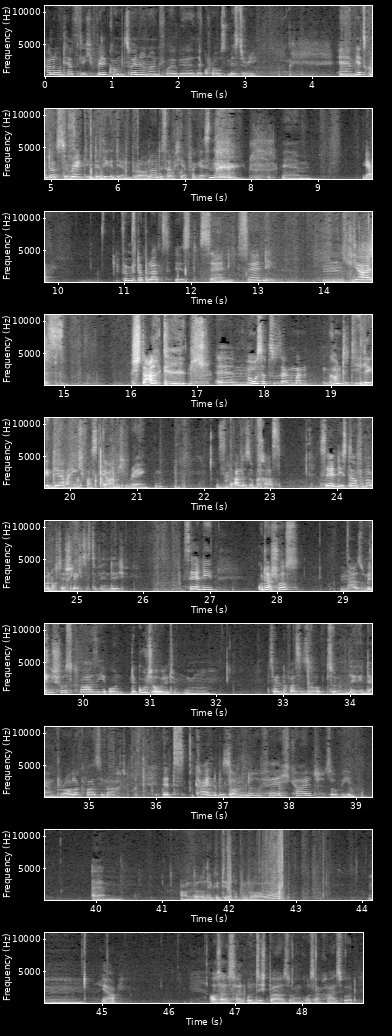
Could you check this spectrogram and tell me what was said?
Hallo und herzlich willkommen zu einer neuen Folge The Crow's Mystery. Ähm, jetzt kommt das Ranking der legendären Brawler, das habe ich ja vergessen. ähm, ja. Fünfter Platz ist Sandy. Sandy, mh, mm, ja, ist stark. ähm, man muss dazu sagen, man konnte die legendären eigentlich fast gar nicht ranken. Die sind alle so krass. Sandy ist davon aber noch der schlechteste, finde ich. Sandy, guter Schuss, also Mittelschuss quasi und eine gute Ult. Mm. Das ist halt noch, was sie so zu einem legendären Brawler quasi macht. Jetzt keine besondere Fähigkeit, so wie ähm, andere legendäre Brawler. Mm, ja. Außer dass halt unsichtbar so ein großer Kreis wird.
